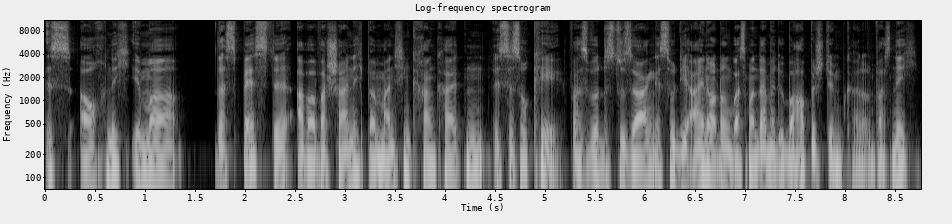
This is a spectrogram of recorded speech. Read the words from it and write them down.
ist auch nicht immer das Beste, aber wahrscheinlich bei manchen Krankheiten ist es okay. Was würdest du sagen, ist so die Einordnung, was man damit überhaupt bestimmen kann und was nicht?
